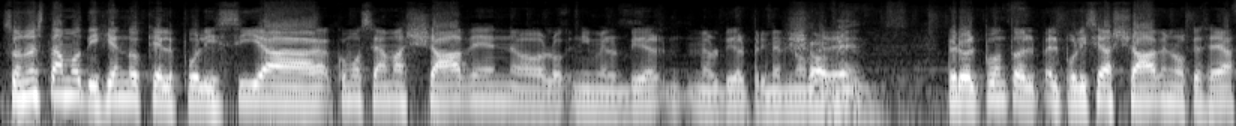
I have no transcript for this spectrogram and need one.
So no estamos diciendo que el policía, ¿cómo se llama? Chauvin, o lo- ni me olvido, me olvido el primer nombre de él. Chauvin. Pero el punto, el, el policía Chauvin, lo que sea,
